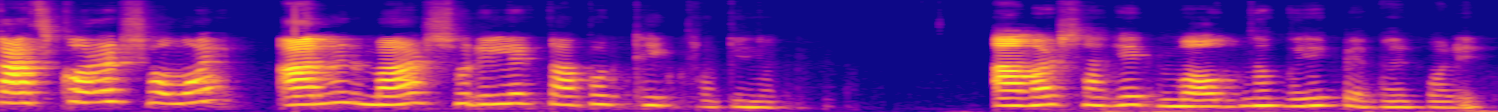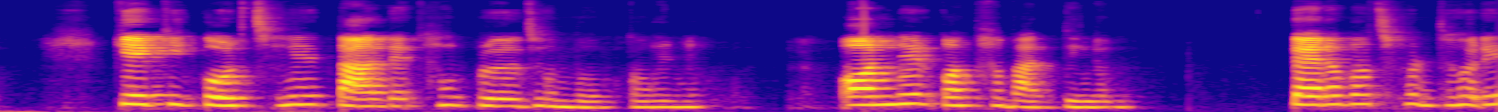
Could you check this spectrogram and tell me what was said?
কাজ করার সময় আনুর মার শরীরের কাপড় ঠিক থাকে না। আমার সাহেব মগ্ন হয়ে পেপার পড়ে। কে কি করছে তা দেখার প্রয়োজন বোধ করে না। অন্যের কথা বাদ দিল তেরো বছর ধরে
